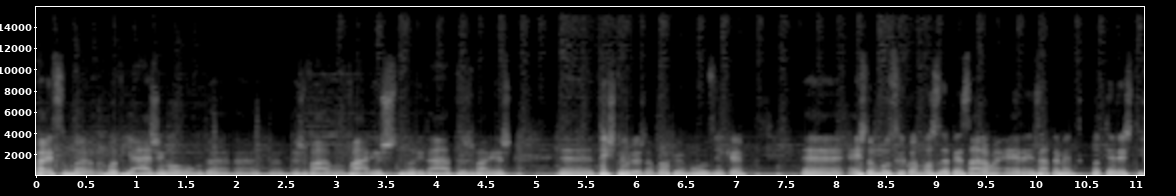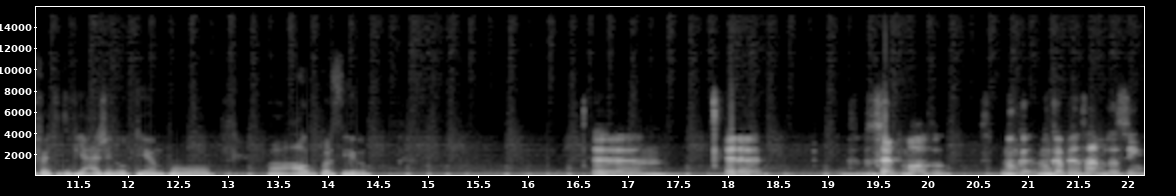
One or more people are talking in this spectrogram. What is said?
parece uma, uma viagem ao longo da, da, das várias sonoridades, várias uh, texturas da própria música. Uh, esta música, quando vocês a pensaram, era exatamente para ter este efeito de viagem no tempo ou, ou algo parecido? era, de certo modo, nunca, nunca pensámos assim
